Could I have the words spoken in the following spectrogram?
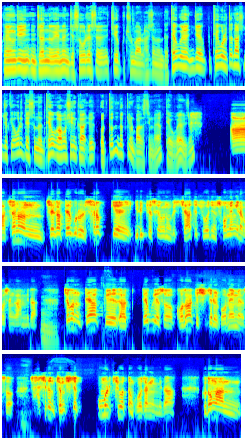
고영진 전 의원은 이제 서울에서 지역구 출마를 하셨는데 대구에 이제 대구를 떠나신 지 꽤 오래됐었는데 대구 가보시니까 요- 어떤 느낌을 받으시나요? 대구가요 요즘? 아, 저는 제가 대구를 새롭게 일으켜 세우는 것이 저한테 주어진 소명이라고 생각합니다. 음. 저는 대학교 어, 대구에서 고등학교 시절을 보내면서 사실은 정치적 꿈을 키웠던 고장입니다. 그동안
